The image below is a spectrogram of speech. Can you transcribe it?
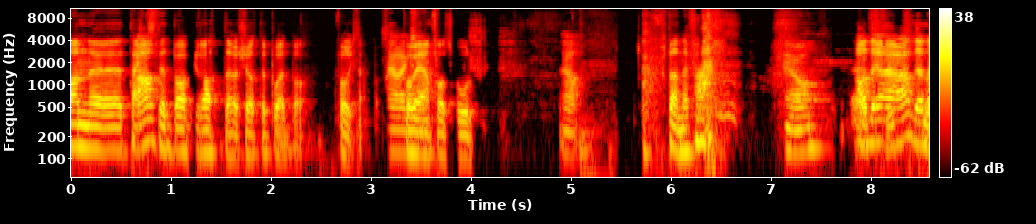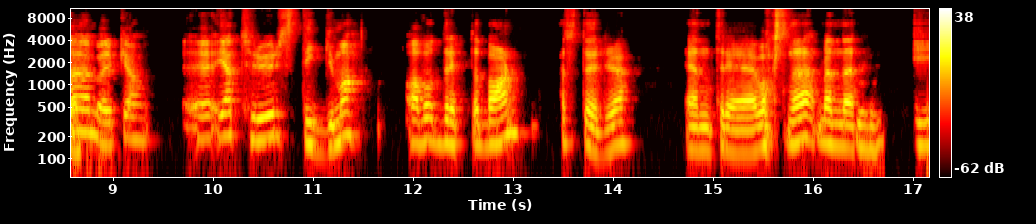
Han uh, tekstet bak rattet og kjørte på et barn, f.eks. Ja, på veien fra skolen. Ja. Den er feil. Ja. Ja, det er, den er mørk, ja. Eh, Jeg tror stigma av å drept et barn er større enn tre voksne. Men eh, i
